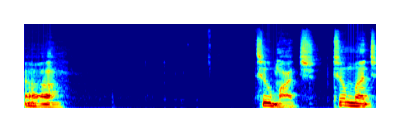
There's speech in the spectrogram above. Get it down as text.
Oh, too much, too much.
